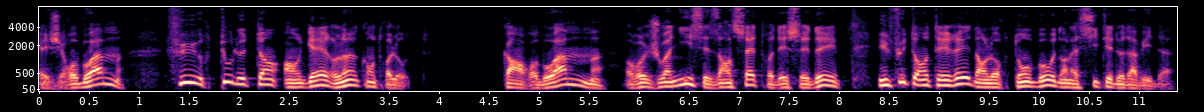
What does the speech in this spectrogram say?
et Jéroboam furent tout le temps en guerre l'un contre l'autre. Quand Roboam rejoignit ses ancêtres décédés, il fut enterré dans leur tombeau dans la cité de David.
